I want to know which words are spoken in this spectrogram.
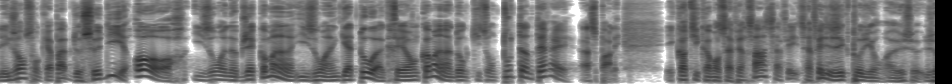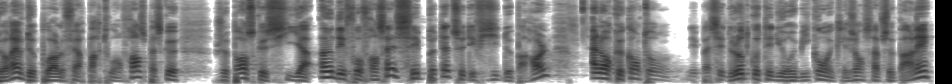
les gens sont capables de se dire or ils ont un objet commun, ils ont un gâteau à créer en commun, donc ils ont tout intérêt à se parler. Et quand ils commencent à faire ça, ça fait ça fait des explosions. Euh, je, je rêve de pouvoir le faire partout en France parce que je pense que s'il y a un défaut français, c'est peut-être ce déficit de parole. Alors que quand on est passé de l'autre côté du Rubicon et que les gens savent se parler,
